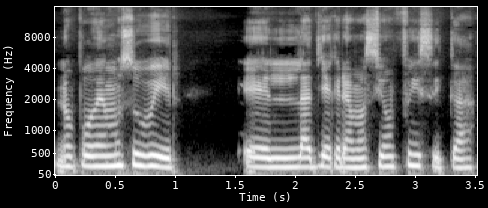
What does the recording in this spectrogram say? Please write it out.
no podemos subir la diagramación física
